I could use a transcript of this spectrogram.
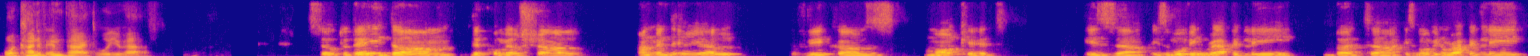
What kind of impact will you have? So today, the, um, the commercial unmanned aerial vehicles market is, uh, is moving rapidly, but uh, is moving rapidly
